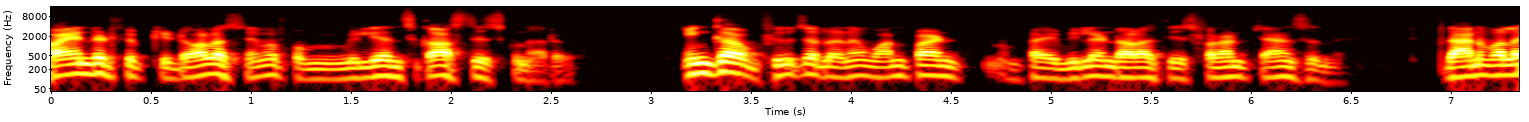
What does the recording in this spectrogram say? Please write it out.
$550 ఏమో మిలియన్స్ కాస్ట్ తీసుకున్నారు. ఇంకా ఫ్యూచర్‌లోనే $1.5 బిలియన్ డాలర్స్ తీసుకోవడానికి ఛాన్స్ ఉంది. దానివల్ల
